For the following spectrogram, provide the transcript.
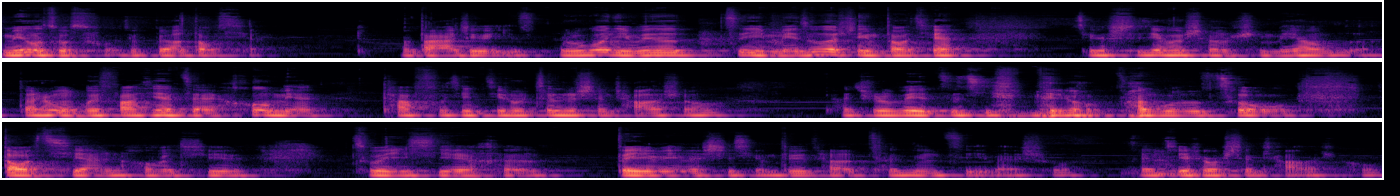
没有做错，就不要道歉。”我大概这个意思。如果你为了自己没做的事情道歉，这个世界会成什么样子？但是我们会发现，在后面他父亲接受政治审查的时候。他就是为自己 没有犯过的错误道歉，然后去做一些很卑微的事情。对他曾经自己来说，在接受审查的时候，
